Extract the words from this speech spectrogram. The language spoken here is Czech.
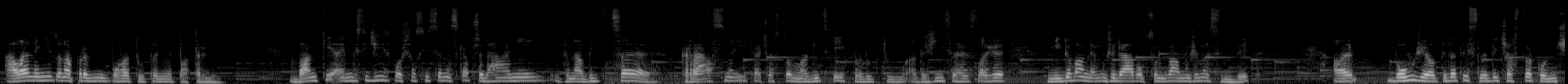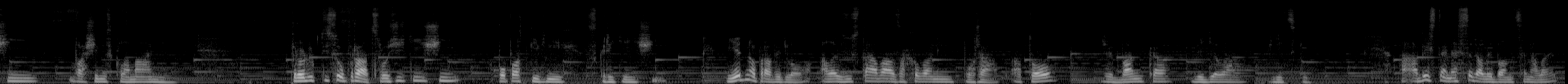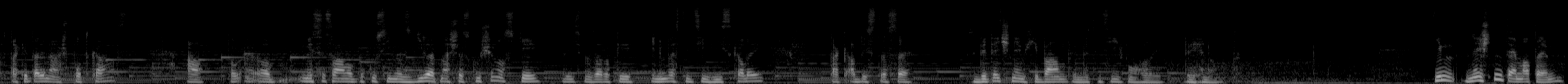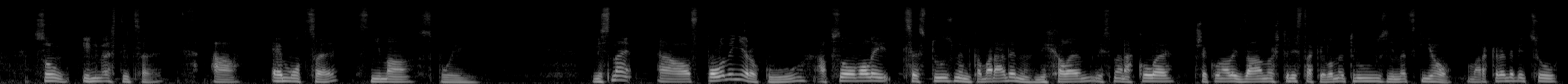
ale není to na první pohled úplně patrný. Banky a investiční společnosti se dneska předhánějí v nabídce krásných a často magických produktů a drží se hesla, že nikdo vám nemůže dát, o co my vám můžeme slíbit, ale bohužel tyhle ty sliby často končí vaším zklamáním. Produkty jsou pořád složitější, poplatky v nich skrytější. Jedno pravidlo ale zůstává zachovaný pořád a to, že banka vydělá vždycky. A abyste nesedali bance na lep, tak je tady náš podcast a to, my se s vámi pokusíme sdílet naše zkušenosti, které jsme za roky investicích získali, tak abyste se zbytečným chybám v investicích mohli vyhnout. Tím dnešním tématem jsou investice a emoce s nima spojený. My jsme v polovině roku absolvovali cestu s mým kamarádem Michalem, kdy jsme na kole překonali vzdálenost 400 km z německého Markredevicu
